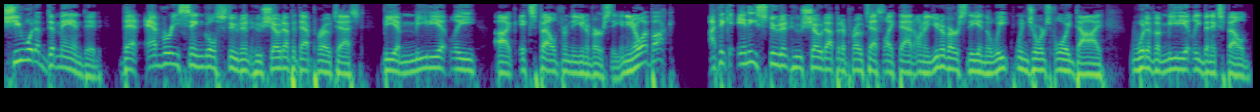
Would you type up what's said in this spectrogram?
She would have demanded that every single student who showed up at that protest be immediately uh, expelled from the university. And you know what, Buck? I think any student who showed up at a protest like that on a university in the week when George Floyd died would have immediately been expelled.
